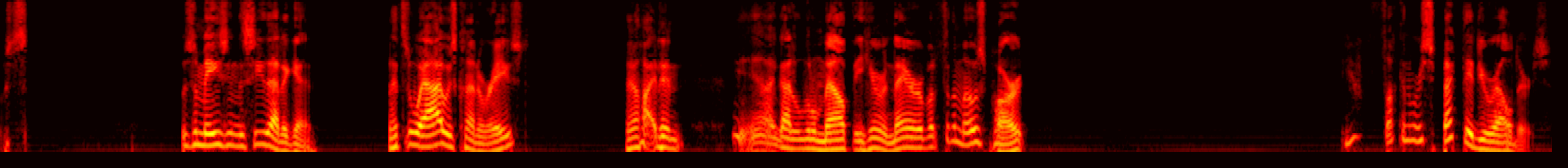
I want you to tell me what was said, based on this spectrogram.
It was, it was amazing to see that again. That's the way I was kind of raised. Know, I didn't, yeah, I got a little mouthy here and there, but for the most part, you fucking respected your elders.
